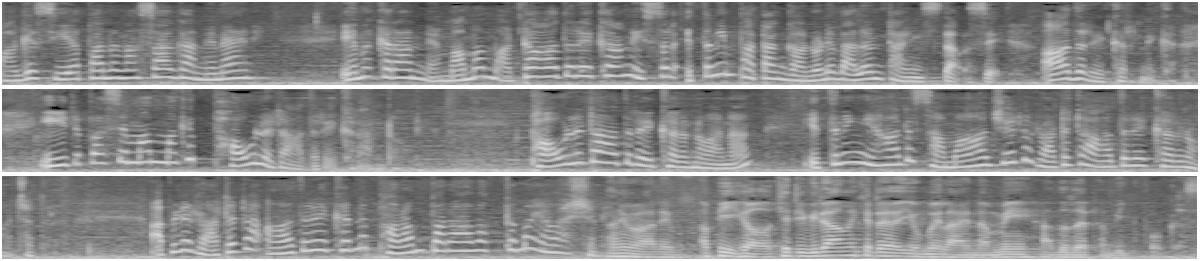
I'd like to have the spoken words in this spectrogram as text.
මගේ සිය පණ නසා ගන්න නෑන. එම කරන්න මම මට ආදරය කරන්න ඉස්සල එතනින් පටන් ගන්නන වැලන්ටයින්ස් දවසේ ආදරය කරන එක. ඊට පස්සේ මං මගේ පවුලට ආදරය කරන්නඩෝ. පවුලට ආදරය කරනවා නම් එතනින් එහාට සමාජයට රටට ආදරය කරනවා චතුර. අපිට රටට ආදරය කරන පරම්පරාවක්තම අවශ්‍ය අනිවාරය අපි කෙටි විරාමකට යොමලායි නම් මේ හදදට බික් ෆෝකස්.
